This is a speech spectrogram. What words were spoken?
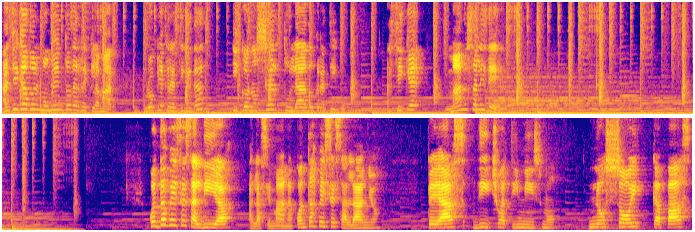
Ha llegado el momento de reclamar tu propia creatividad y conocer tu lado creativo. Así que, manos a la idea. ¿Cuántas veces al día, a la semana, cuántas veces al año te has dicho a ti mismo, no soy capaz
